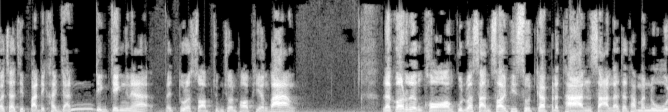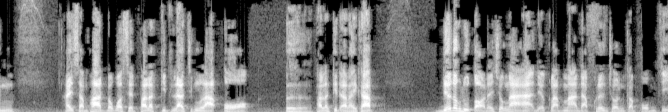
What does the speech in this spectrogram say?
ประชาธิปัตย์นี่ขยันจริงๆนะฮะไปตรวจสอบชุมชนพอเพียงบ้าง แล้วก็เรื่องของคุณวสันต์สร้อยพิสุทธิ์ครับประธานสารรัฐธรรมนูญ ให้สัมภาษณ์บอกว่าเสร็จภารกิจแล้วจึงลาออก เออ ภารกิจอะไรครับ เดี๋ยวต้องดูต่อในช่วงหน้าฮะเดี๋ยวกลับมาดับเครื่องชนกับผมจิ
